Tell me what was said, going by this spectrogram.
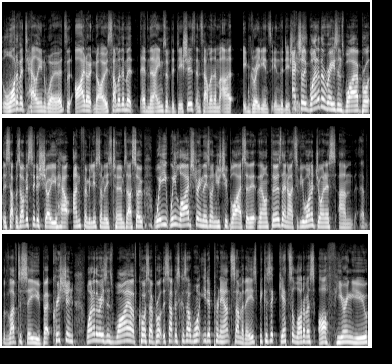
a lot of Italian words that I don't know. Some of them are, are names of the dishes, and some of them are ingredients in the dishes. Actually, one of the reasons why I brought this up was obviously to show you how unfamiliar some of these terms are. So we we live stream these on YouTube Live, so they're, they're on Thursday nights. If you want to join us, um, uh, would love to see you. But Christian, one of the reasons why, of course, I brought this up is because I want you to pronounce some of these because it gets a lot of us off hearing you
